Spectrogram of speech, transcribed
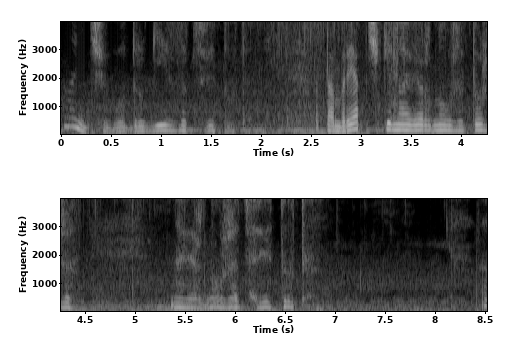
ничего, другие зацветут. А там рябчики, наверное, уже тоже, наверное, уже цветут. А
